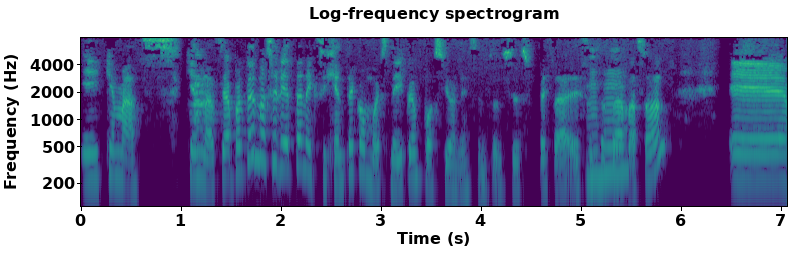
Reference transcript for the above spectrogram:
¿Y qué más? ¿Quién más? Y aparte no sería tan exigente como Snape en pociones, entonces esa, esa es otra razón. Eh,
